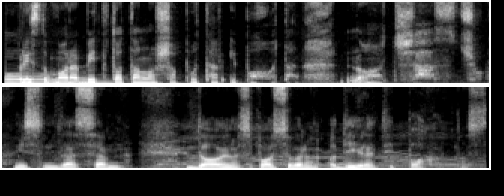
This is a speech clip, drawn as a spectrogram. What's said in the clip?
Pristup mora biti totalno šaputav i pohotan. Noćas ću. Mislim da sam dovoljno sposoban odigrati pohotnost.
